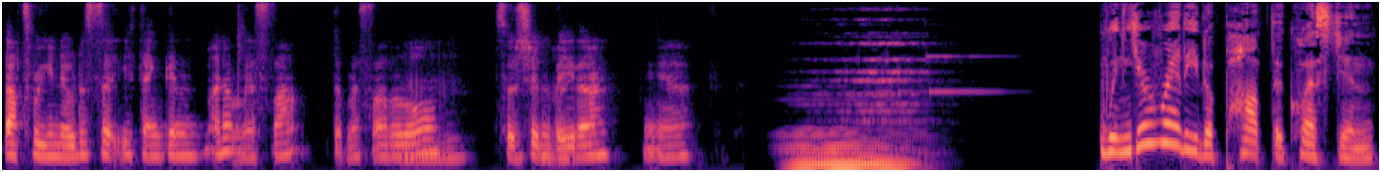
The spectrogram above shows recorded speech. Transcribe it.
that's where you notice it. You're thinking, I don't miss that. Don't miss that at all. Mm. So it shouldn't be there. Yeah. When you're ready to pop the question,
